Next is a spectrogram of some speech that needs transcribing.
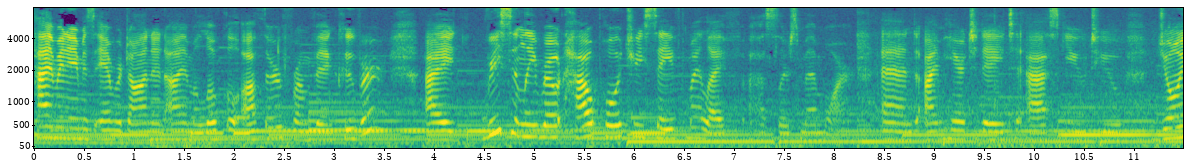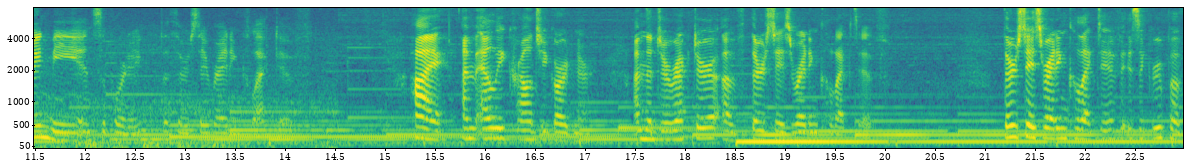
Hi, my name is Amber Dawn and I am a local author from Vancouver. I recently wrote How Poetry Saved My Life, a hustler's memoir. And I'm here today to ask you to join me in supporting the Thursday Writing Collective. Hi, I'm Elee Kraljii Gardner. I'm the director of Thursday's Writing Collective. Thursday's Writing Collective is a group of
